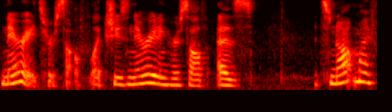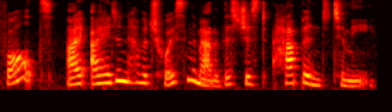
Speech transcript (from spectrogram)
narrates herself. Like she's narrating herself as it's not my fault. I, I didn't have a choice in the matter. This just happened to me.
